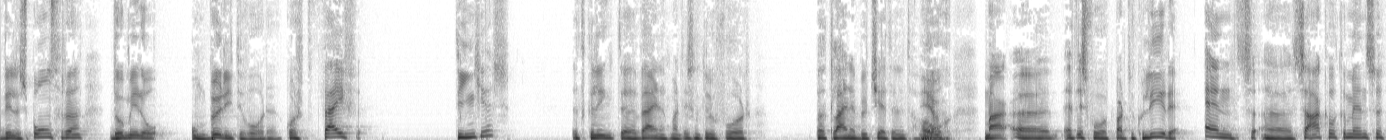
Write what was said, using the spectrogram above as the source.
willen sponsoren door middel om buddy te worden. Het kost vijf tientjes. Het klinkt weinig, maar het is natuurlijk voor wat kleine budgetten het hoog. Maar het is voor particuliere en eh, zakelijke mensen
